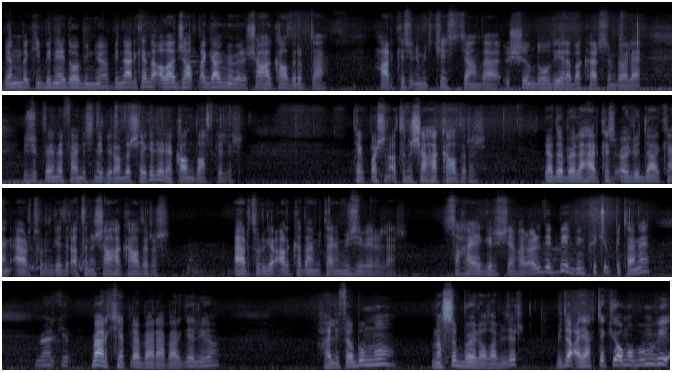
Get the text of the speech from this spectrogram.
Yanındaki bineğe de o biniyor. Binerken de alaca atla gelmiyor böyle şaha kaldırıp da. Herkesin ümit kestiği anda ışığın doğduğu yere bakarsın böyle. Yüzüklerin Efendisi'nde bir anda şey gelir ya Gandalf gelir. Tek başına atını şaha kaldırır. Ya da böyle herkes öldü derken Ertuğrul gelir atını şaha kaldırır. Ertuğrul gelir arkadan bir tane müziği verirler. Sahaya giriş yapar. Öyle değil bildiğin küçük bir tane Merkep. merkeple beraber geliyor. Halife bu mu? Nasıl böyle olabilir? Bir de ayaktaki o mu bu mu? Bir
